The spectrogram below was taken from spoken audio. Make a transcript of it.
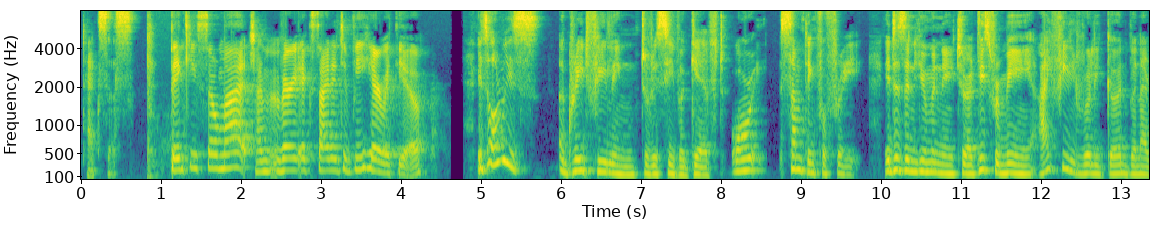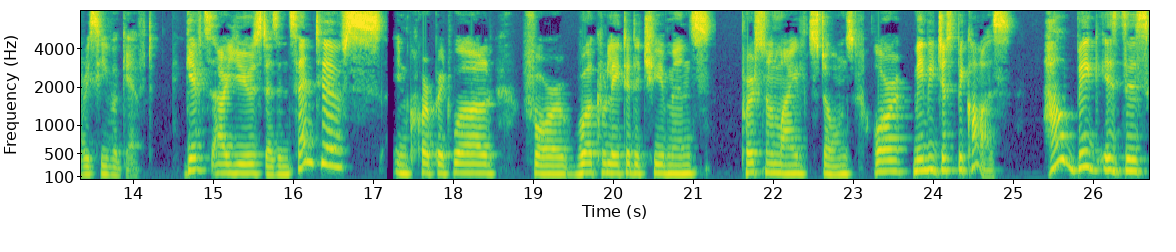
Texas. Thank you so much. I'm very excited to be here with you. It's always a great feeling to receive a gift or something for free. It is in human nature, at least for me. I feel really good when I receive a gift. Gifts are used as incentives in corporate world for work related achievements, personal milestones, or maybe just because. How big is this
